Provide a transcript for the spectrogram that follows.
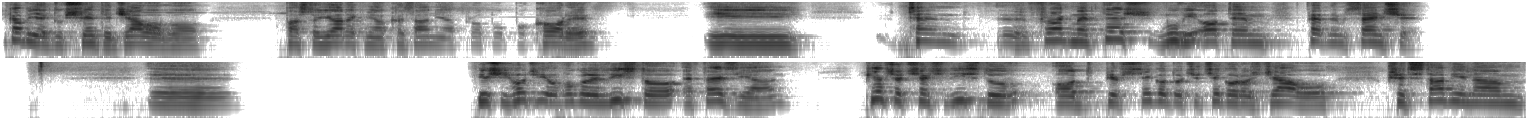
Ciekawe, jak Duch Święty działał, bo pastor Jarek miał kazanie a propos pokory i ten e, fragment też mówi o tym w pewnym sensie. E, jeśli chodzi o w ogóle list do Efezjan, pierwsza część listów od pierwszego do trzeciego rozdziału przedstawi nam,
